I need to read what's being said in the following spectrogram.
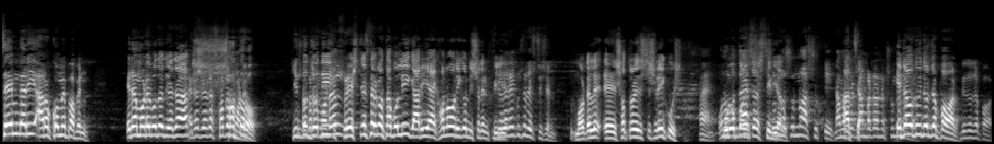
সেম গাড়ি আরও কমে পাবেন। এটা মডেল বোধ হয় দুই হাজার এটা 2017 কিন্তু যদি model। ফ্রেশনেস এর কথা বলি গাড়ি এখনও রিকন্ডিশনের ফিল রেজিস্ট্রেশন মডেলে সতেরো রেজিস্ট্রেশন একুশ। হ্যাঁ উনপঞ্চাশ উনপঞ্চাশ serial। শূন্য শূন্য আটষট্টি। নাম্বার আচ্ছা নাম্বারটা অনেক সুন্দর এটাও দুই দরজা পাওয়ার দুই হাজার পাওয়ার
